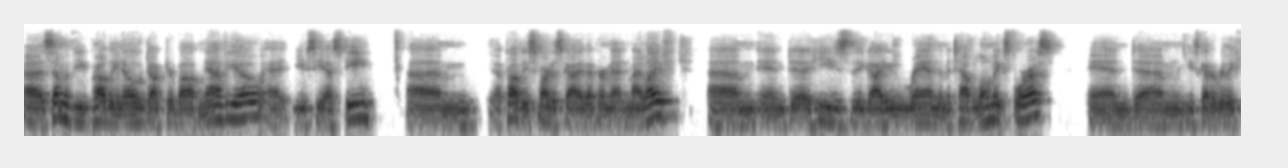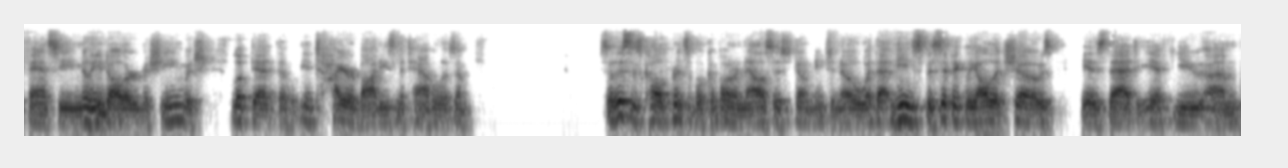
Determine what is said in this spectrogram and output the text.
Uh, some of you probably know Dr. Bob Naviaux at UCSD, um, probably the smartest guy I've ever met in my life. Um, and uh, he's the guy who ran the metabolomics for us. And um, he's got a really fancy million dollar machine which looked at the entire body's metabolism. So this is called principal component analysis. You don't need to know what that means specifically. All it shows is that if you um,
